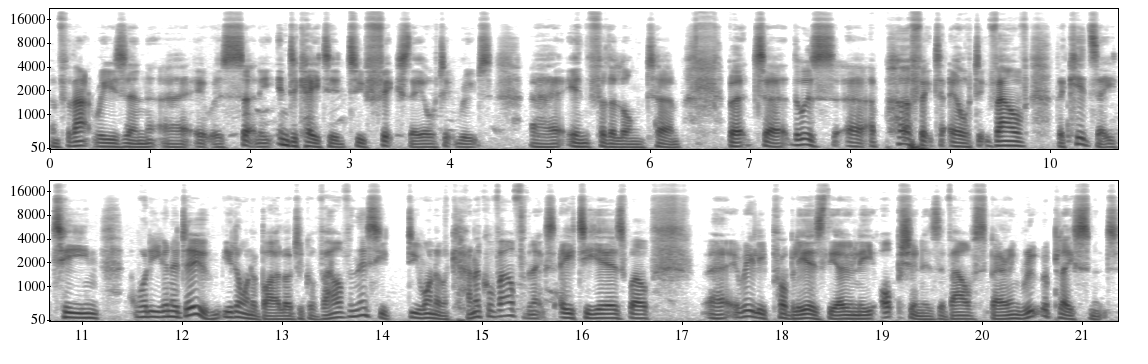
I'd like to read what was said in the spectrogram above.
And for that reason, uh, it was certainly indicated to fix the aortic root uh, in for the long term. But there was a perfect aortic valve. The kid's 18. What are you going to do? You don't want a biological valve in this. You, do you want a mechanical valve for the next 80 years? Well, uh, it really probably is the only option is a valve sparing root replacement.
